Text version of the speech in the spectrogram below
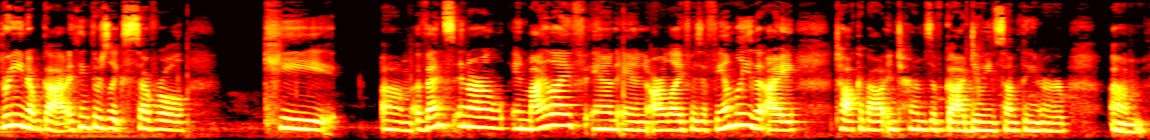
bringing up God. I think there's like several key um, events in our in my life and in our life as a family that I talk about in terms of God doing something or um,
